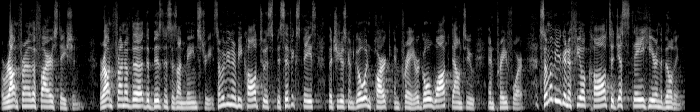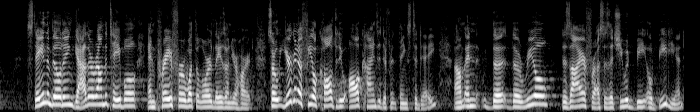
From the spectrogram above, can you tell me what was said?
or out in front of the fire station or out in front of the, the businesses on Main Street. Some of you are going to be called to a specific space that you're just going to go and park and pray, or go walk down to and pray for. Some of you are going to feel called to just stay here in the building, Stay in the building, gather around the table, and pray for what the Lord lays on your heart. So you're going to feel called to do all kinds of different things today. Um, and the, the real desire for us is that you would be obedient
